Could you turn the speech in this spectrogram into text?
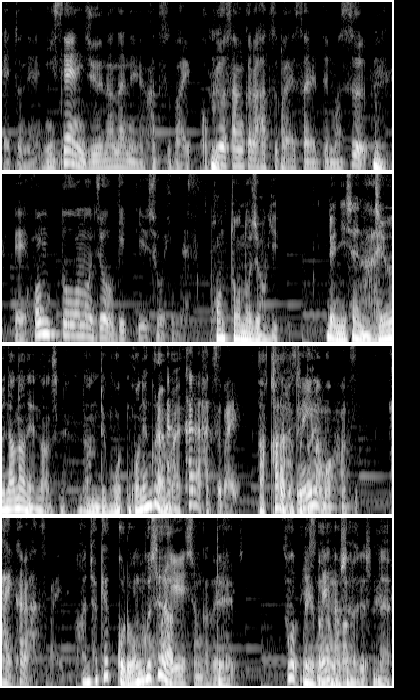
えっとね、2017年発売、国用さんから発売されてます、うんえー本当の定規っていう商品です。本当の定規で2017年なんですね。なんで 5, 5年ぐらい前から発売。あから発売。ね、今も発、はい、から発売で。あじゃあ結構ロングセラーバリエーションが増えたりしてそうですね、長くーですね。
